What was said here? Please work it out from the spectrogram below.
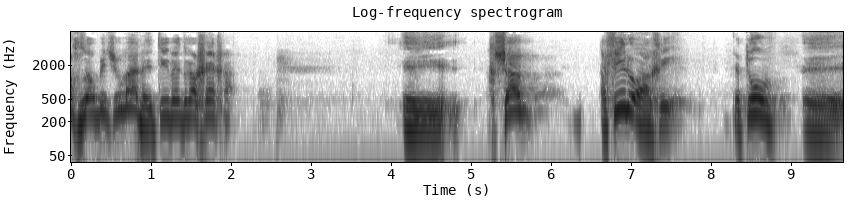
לחזור בתשובה, להיטיב את דרכיך. אה, עכשיו, אפילו אחי, כתוב אה,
